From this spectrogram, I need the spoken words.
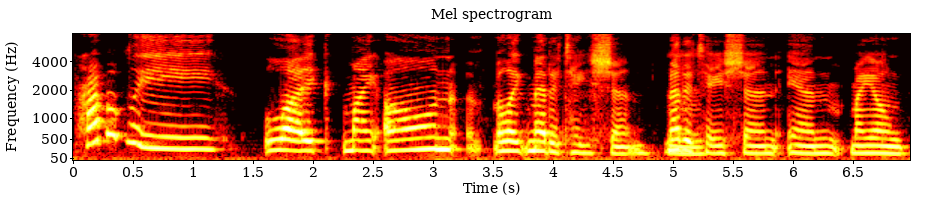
probably like my own like meditation meditation and my own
